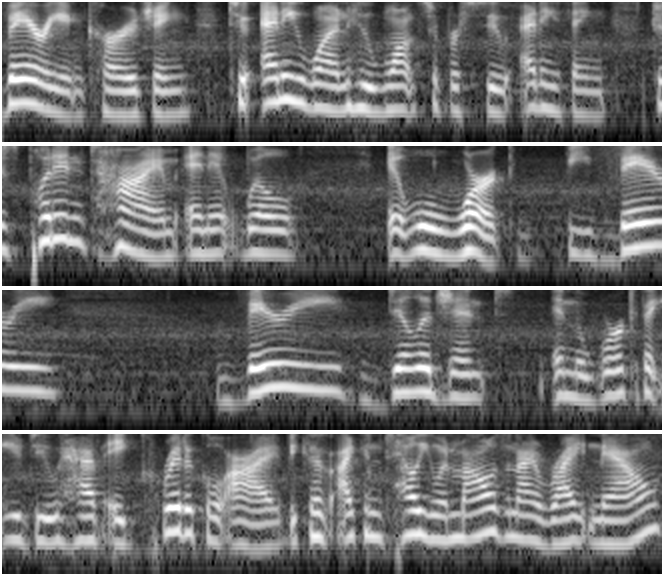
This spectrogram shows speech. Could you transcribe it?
very encouraging to anyone who wants to pursue anything. Just put in time and it will it will work. Be very very diligent in the work that you do. Have a critical eye because I can tell you, in Miles and I right now,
